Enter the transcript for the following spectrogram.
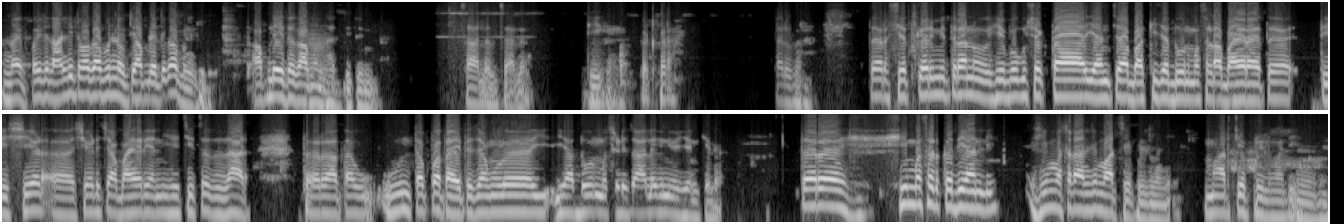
नाही पहिले आणली तेव्हा गाभण नव्हती आपल्या इथं गाभण आपल्या इथं गाभण घातली तुम्ही. चालेल चालेल. ठीक आहे कट करा. चालू करा. तर शेतकरी मित्रांनो हे बघू शकता यांच्या बाकीच्या दोन मसडा बाहेर आहेत. ते शेड शेडच्या बाहेर यांनी हे चिचच झाड तर आता ऊन तपत आहे. त्याच्यामुळं या दोन मसडीचं अलग नियोजन केलं. तर ही मसड कधी आणली? ही मसाला आणली मार्च एप्रिलमध्ये मार्च एप्रिलमध्ये.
